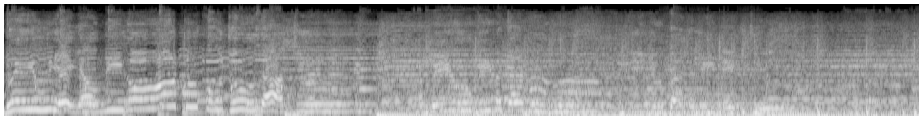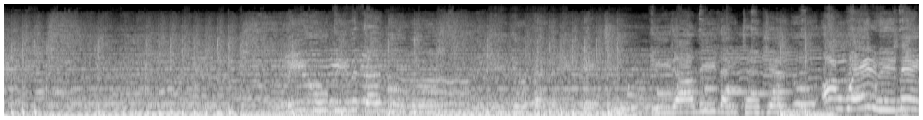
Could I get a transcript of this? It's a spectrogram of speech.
လွေယူရဲ့ရောင်ဒီကိုတူပူတူကကျူအမေဦးပြီးမတတ်ဘူးကိုအကြည့်ယူပန်းကလေးနဲ့ကျူမီဦးပြီးမတန်ဘူးကိုဒီညို ပန်းကလေးနဲ့ကျူဒီရာလေးလိုက်ထံပြန်ကိုအောင်ဝဲတွေနဲ့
